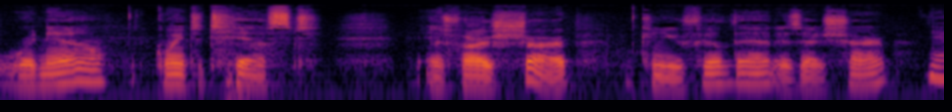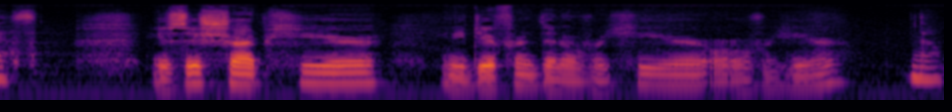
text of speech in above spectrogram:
We're now going to test as far as sharp. Can you feel that? Is that sharp? Yes. Is this sharp here any different than over here or over here? No.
